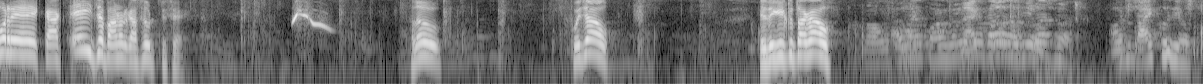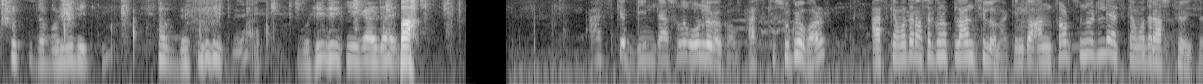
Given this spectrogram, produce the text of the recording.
ওরে কাক এই যে বানর গাছে উঠতেছে। হ্যালো কই যাও? এদিকে একটু তাকাও। বাহ। আজকের দিনটা আসলে অন্যরকম। আজকে শুক্রবার, আজকে আমাদের আসার কোনো প্ল্যান ছিল না, কিন্তু আনফর্চুনেটলি আজকে আমাদের আসতে হয়েছে।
